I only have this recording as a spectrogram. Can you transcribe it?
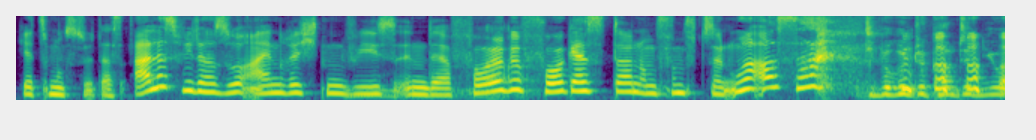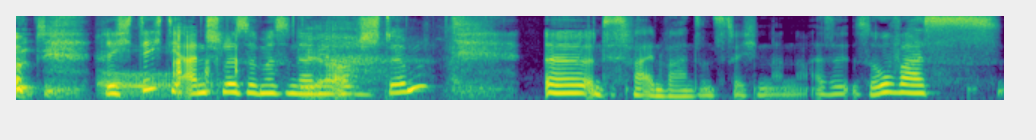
jetzt musst du das alles wieder so einrichten, wie es in der Folge vorgestern um 15 Uhr aussah. Die berühmte Continuity. Richtig, die Anschlüsse müssen dann ja, auch stimmen. Äh, und das war ein Wahnsinnsdurcheinander. Also sowas,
